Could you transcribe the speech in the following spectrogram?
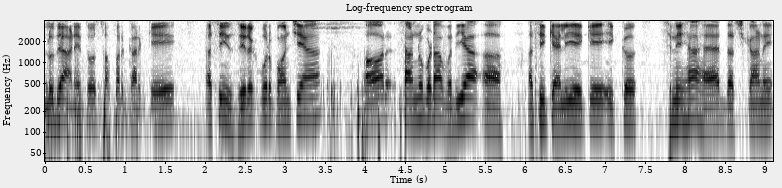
ਲੁਧਿਆਣੇ ਤੋਂ ਸਫ਼ਰ ਕਰਕੇ ਅਸੀਂ ਜ਼ੀਰਕਪੁਰ ਪਹੁੰਚੇ ਹਾਂ ਔਰ ਸਾਨੂੰ ਬੜਾ ਵਧੀਆ ਅਸੀਂ ਕਹਿ ਲਈਏ ਕਿ ਇੱਕ ਸਨੇਹਾ ਹੈ, ਦਰਸ਼ਕਾਂ ਨੇ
